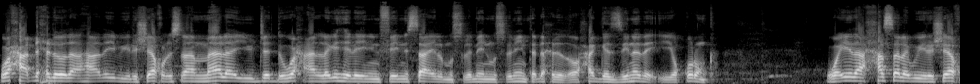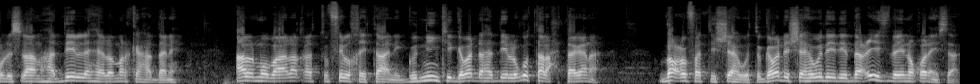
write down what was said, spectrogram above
waxaa dhexdooda ahaaday buu yidhi sheikhulislaam maa laa yuujadu wax aan laga helaynin fii nisaai lmuslimiin muslimiinta dhexdooda oo xagga zinada iyo qurunka. Wa idaa xasala buu yidhi sheikhulislaam haddii la helo marka haddane almubaalaqatu fi lkhitaani gudniinkii gabadha haddii lagu talax tagana dacufat ishahwatu gabadha shahwadeedii daciif bay noqonaysaa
